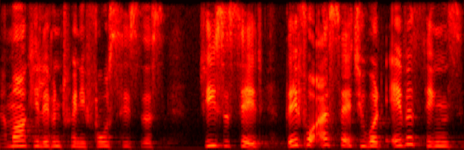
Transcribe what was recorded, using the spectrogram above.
Now, Mark 11 24 says this Jesus said, Therefore I say to you, whatever things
